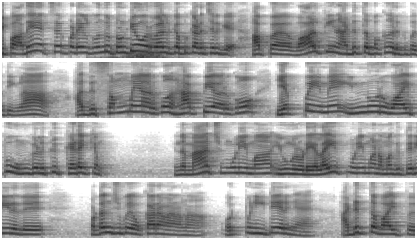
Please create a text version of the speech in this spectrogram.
இப்போ அதே அக்ஷர் பட்டேலுக்கு வந்து டுவெண்ட்டி ஓவர் வேர்ல்ட் கப் கிடச்சிருக்கு. அப்போ வாழ்க்கையின் அடுத்த பக்கம் இருக்குது பார்த்தீங்களா அது செம்மையாக இருக்கும் ஹாப்பியாக இருக்கும். எப்பயுமே இன்னொரு வாய்ப்பு உங்களுக்கு கிடைக்கும். இந்த மேட்ச் மூலிமா இவங்களுடைய லைஃப் மூலிமா நமக்கு தெரிகிறது உடஞ்சி போய் உட்கார வேணாம். ஒர்க் பண்ணிக்கிட்டே இருங்க. அடுத்த வாய்ப்பு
